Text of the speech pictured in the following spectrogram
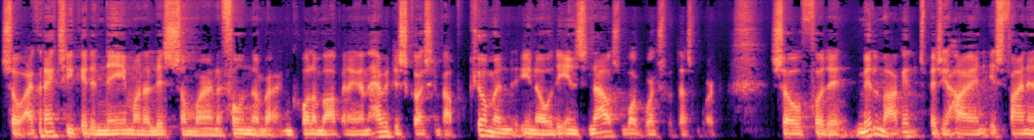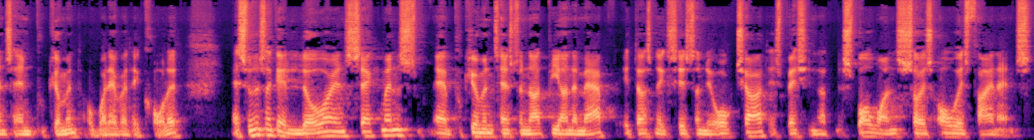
So I could actually get a name on a list somewhere and a phone number. I can call them up and I can have a discussion about procurement, you know, the ins and outs, and what works, what doesn't work. So for the middle market, especially high end, is finance and procurement or whatever they call it. As soon as I get lower in segments, uh, procurement tends to not be on the map. It doesn't exist on the org chart, especially not the small ones. So it's always finance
